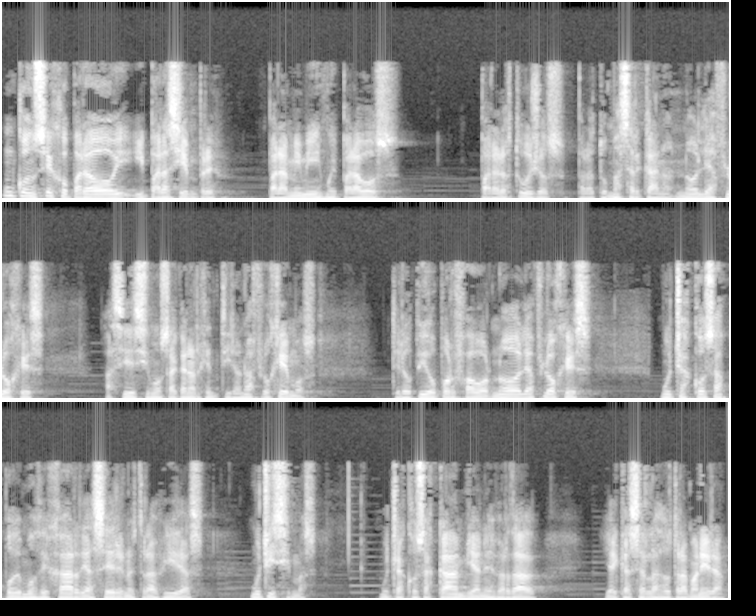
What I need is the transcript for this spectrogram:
Un consejo para hoy y para siempre, para mí mismo y para vos, para los tuyos, para tus más cercanos. No le aflojes, así decimos acá en Argentina, no aflojemos. Te lo pido por favor, no le aflojes. Muchas cosas podemos dejar de hacer en nuestras vidas muchísimas. Muchas cosas cambian, es verdad, y hay que hacerlas de otra manera.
